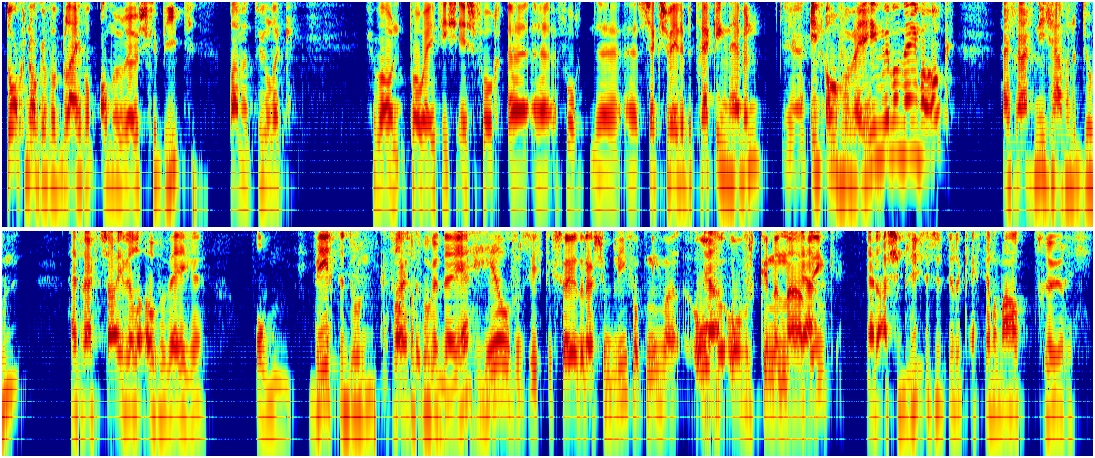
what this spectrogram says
toch nog een verblijf op amoureus gebied, waar natuurlijk gewoon poëtisch is voor, eh, eh, voor de eh, seksuele betrekkingen hebben, Ja? in overweging willen nemen ook. Hij vraagt niet, gaan we het doen? Hij vraagt, zou je willen overwegen om weer te doen wat we vroeger deden? Heel voorzichtig. Zou je er alsjeblieft opnieuw over, Ja. over kunnen nadenken? Ja, de alsjeblieft is natuurlijk echt helemaal treurig.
